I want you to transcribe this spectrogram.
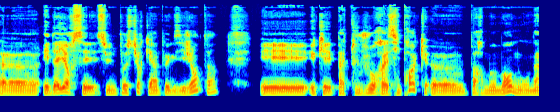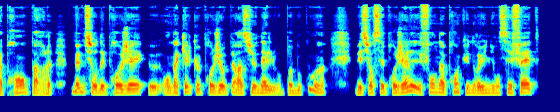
Euh, et d'ailleurs, c'est une posture qui est un peu exigeante hein, et, et, qui est pas toujours réciproque. Euh, par moment, nous on apprend par même sur des projets, euh, on a quelques projets opérationnels, pas beaucoup, hein, mais sur ces projets-là, des fois on apprend qu'une réunion s'est faite,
